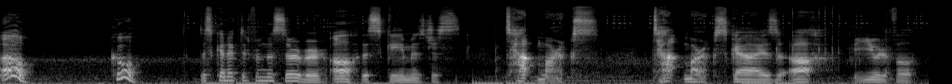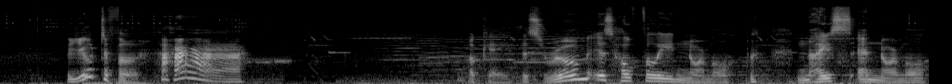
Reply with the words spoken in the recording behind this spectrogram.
Oh, cool. Disconnected from the server. Oh, this game is just top marks. Top marks, guys. Oh, beautiful. Beautiful. Haha. okay, this room is hopefully normal. nice and normal.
